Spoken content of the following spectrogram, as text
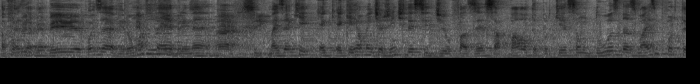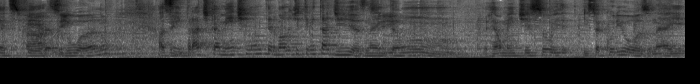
a festa- e beber. Pois é, virou Tem uma febre, né? É, sim. Mas é que, é, é que realmente a gente decidiu fazer essa pauta porque são duas das mais importantes feiras Ah, do ano, assim, Sim. praticamente num intervalo de 30 dias, né? Sim. Então, realmente isso, isso é curioso, né? E,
